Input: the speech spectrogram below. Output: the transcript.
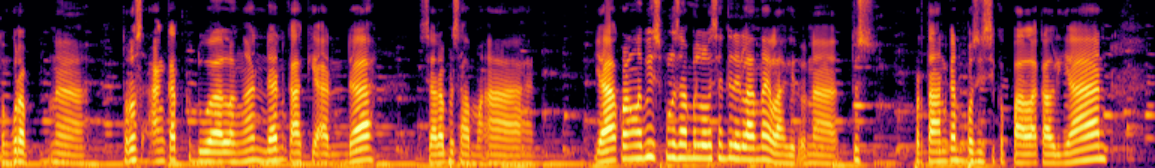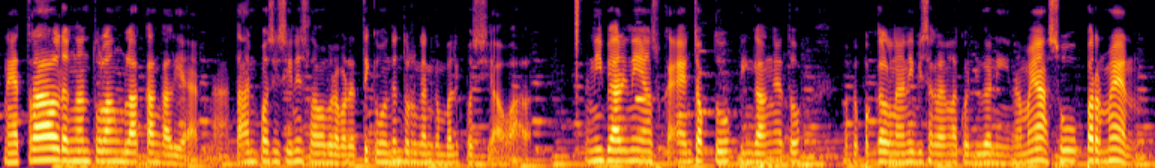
tengkurap. Nah, terus angkat kedua lengan dan kaki Anda secara bersamaan ya kurang lebih 10 sampai 15 cm dari lantai lah gitu. Nah, terus pertahankan posisi kepala kalian netral dengan tulang belakang kalian. Nah, tahan posisi ini selama beberapa detik kemudian turunkan kembali ke posisi awal. Ini biar ini yang suka encok tuh pinggangnya tuh pegel-pegel. Nah, ini bisa kalian lakukan juga nih. Namanya Superman.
